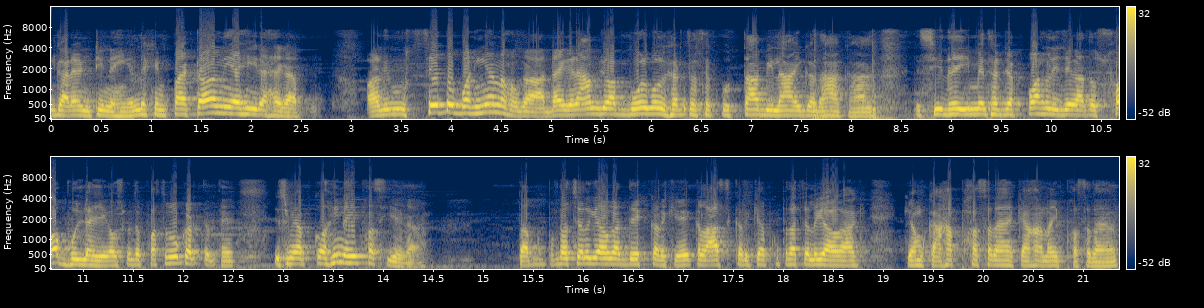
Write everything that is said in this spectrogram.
गारंटी नहीं है, लेकिन पैटर्न यही रहेगा। और उससे तो बढ़िया ना होगा। डायग्राम जो आप गोल गोल घेरते थे कुत्ता बिलाई गधा का सीधे ई मेथड जब पढ़ लीजिएगा तो सब भूल जाइएगा। उसमें तो फंसबो करते थे। इसमें आप कहीं नहीं फंसीएगा। तो आपको पता चल गया होगा, देख करके क्लास करके आपको पता चल गया होगा कि हम कहाँ फंस रहे हैं, कहाँ नहीं फंस रहे हैं।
